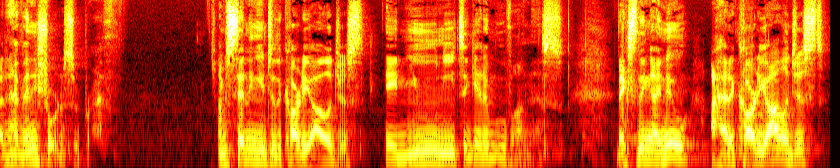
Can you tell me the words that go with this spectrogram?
I didn't have any shortness of breath. I'm sending you to the cardiologist, and you need to get a move on this. Next thing I knew, I had a cardiologist.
